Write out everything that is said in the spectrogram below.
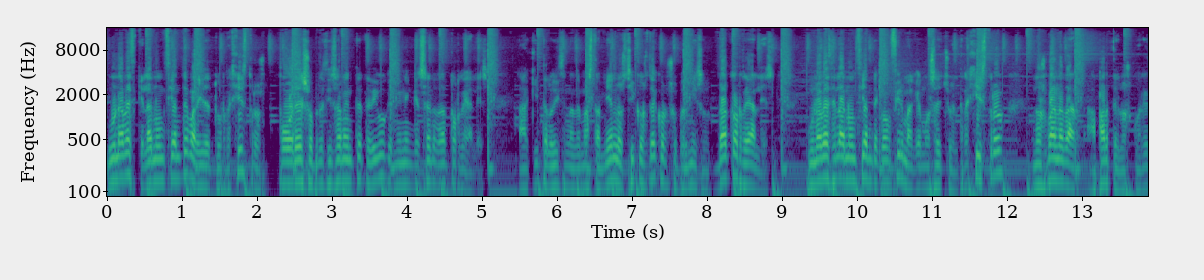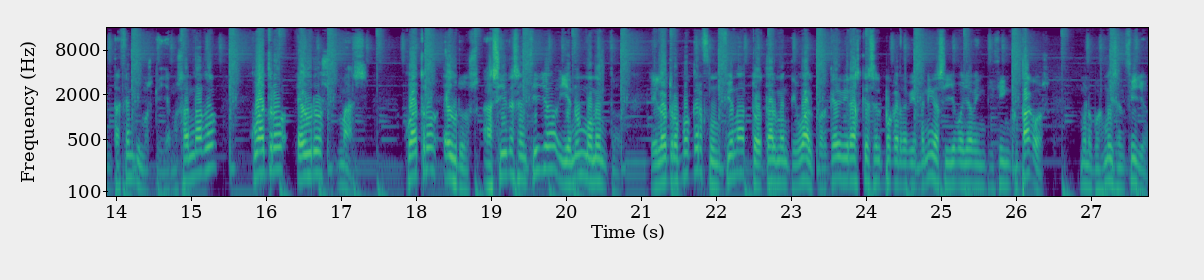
una vez que el anunciante valide tus registros. Por eso precisamente te digo que tienen que ser datos reales. Aquí te lo dicen además también los chicos de Con su permiso. Datos reales. Una vez el anunciante confirma que hemos hecho el registro, nos van a dar, aparte de los 40 céntimos que ya nos han dado, 4 euros más. 4 euros, así de sencillo y en un momento. El otro póker funciona totalmente igual. ¿Por qué dirás que es el póker de bienvenida si llevo ya 25 pagos? Bueno, pues muy sencillo.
